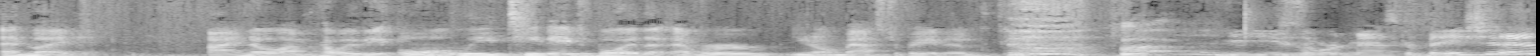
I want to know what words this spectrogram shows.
and like I know I'm probably the only teenage boy that ever you know masturbated, You use the word masturbation?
